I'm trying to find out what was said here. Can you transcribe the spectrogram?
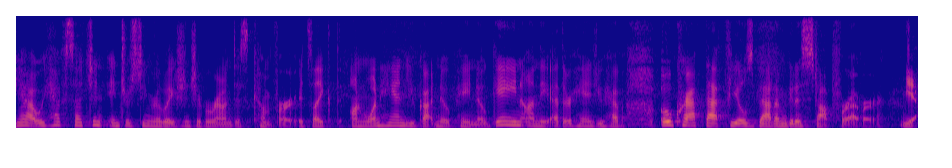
Yeah, we have such an interesting relationship around discomfort. It's like on one hand you've got no pain, no gain. On the other hand, you have, oh crap, that feels bad. I'm gonna stop forever. Yeah.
